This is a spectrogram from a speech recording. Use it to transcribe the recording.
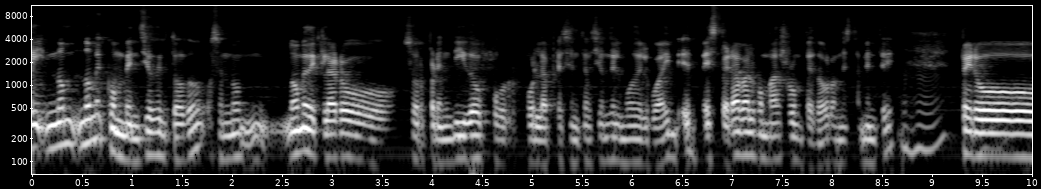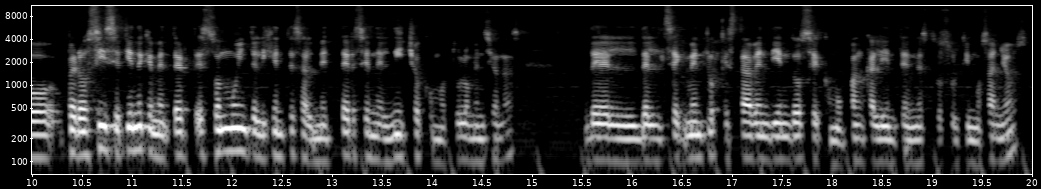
Y no, no me convenció del todo, o sea, no, no me declaro sorprendido por, por, la presentación del Model Y. Eh, esperaba algo más rompedor, honestamente, pero, pero sí se tiene que meter, son muy inteligentes al meterse en el nicho, como tú lo mencionas, del, del segmento que está vendiéndose como pan caliente en estos últimos años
